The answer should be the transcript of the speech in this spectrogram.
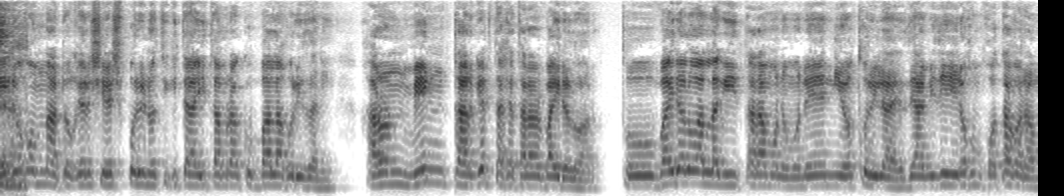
এইরকম নাটকের শেষ পরিণতি কিতা ইতা আমরা খুব বালা করি জানি। কারণ মেইন টার্গেট থাকে তারার বাইরে লওয়ার। তো বাইরে লওয়ার লাগি তারা মনে মনে নিয়ত করিলায় যে আমি যে এইরকম কথা করাম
